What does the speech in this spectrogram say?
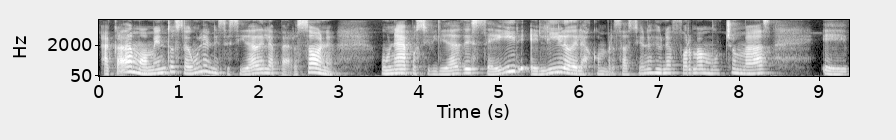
a cada momento según la necesidad de la persona, una posibilidad de seguir el hilo de las conversaciones de una forma mucho más eh,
